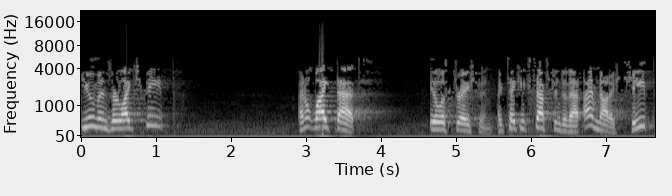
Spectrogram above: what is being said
humans are like sheep. I don't like that illustration. I take exception to that. I'm not a sheep.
